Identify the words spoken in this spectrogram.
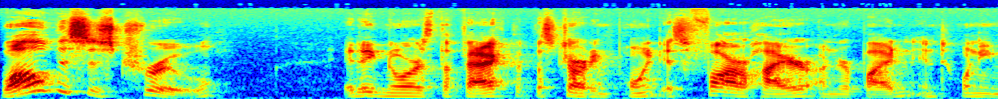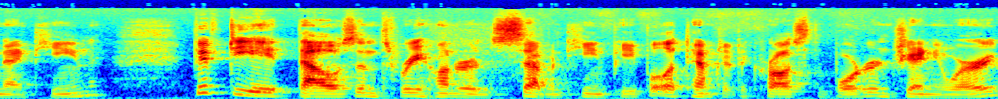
While this is true, it ignores the fact that the starting point is far higher under Biden in 2019 58,317 people attempted to cross the border in January,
